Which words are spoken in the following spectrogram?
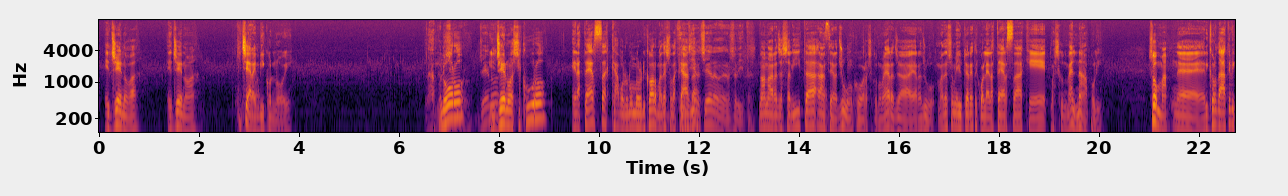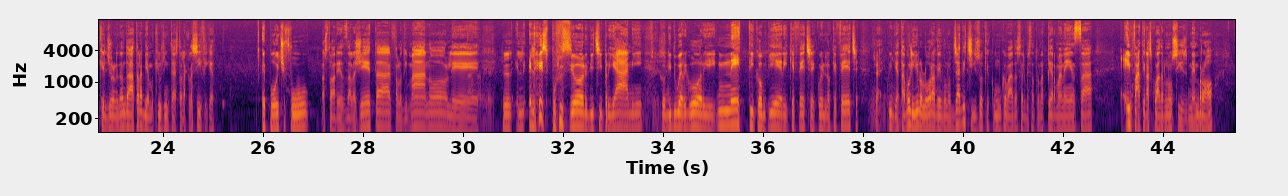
e Genova e Genoa? Chi c'era in B con noi? Napoli Loro, il Genoa sicuro E la terza, cavolo, non me lo ricordo, ma adesso da casa... C'era era salita? No, no, era già salita, anzi era giù ancora, secondo me era già era giù. Ma adesso mi aiuterete qual è la terza che... Ma secondo me è il Napoli. Insomma, eh, ricordatevi che il girone d'andata l'abbiamo chiuso in testa alla classifica. E poi ci fu la storia di Zalageta, il fallo di mano, le, le, le- le espulsioni di Cipriani con i due rigori netti con Pieri che fece quello che fece. Cioè, quindi a tavolino loro avevano già deciso che comunque Vada sarebbe stata una permanenza e infatti la squadra non si smembrò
